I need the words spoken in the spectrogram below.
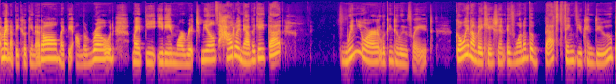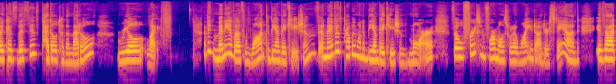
I might not be cooking at all, might be on the road, might be eating more rich meals. How do I navigate that? When you are looking to lose weight, going on vacation is one of the best things you can do because this is pedal to the metal, real life. I think many of us want to be on vacations, and many of us probably want to be on vacations more. So, first and foremost, what I want you to understand is that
